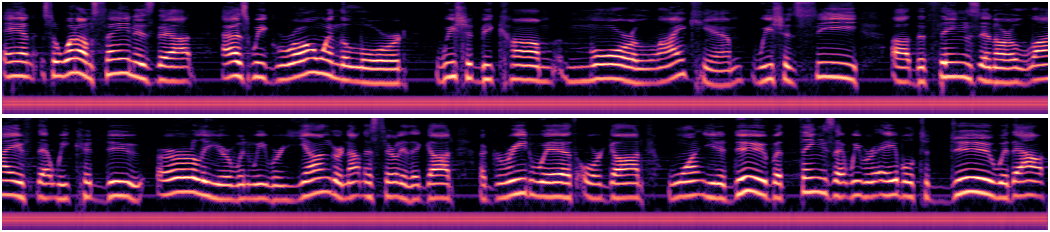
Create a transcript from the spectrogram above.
And so, what I'm saying is that as we grow in the Lord, we should become more like him. We should see uh, the things in our life that we could do earlier when we were younger, not necessarily that God agreed with or God want you to do, but things that we were able to do without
